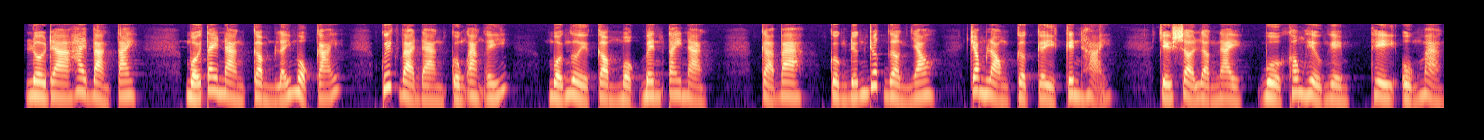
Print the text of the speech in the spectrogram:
lôi ra hai bàn tay. Mỗi tay nàng cầm lấy một cái, Quyết và Đàn cũng ăn ý, mỗi người cầm một bên tay nàng. Cả ba cùng đứng rất gần nhau, trong lòng cực kỳ kinh hãi. Chỉ sợ lần này bùa không hiệu nghiệm thì uổng mạng.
